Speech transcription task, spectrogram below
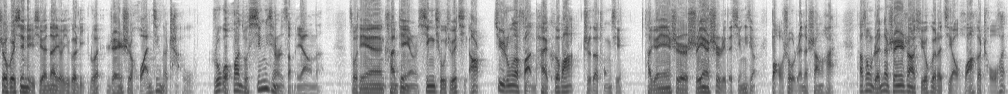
社会心理学呢有一个理论，人是环境的产物。如果换做猩猩是怎么样呢？昨天看电影《星球崛起二》，剧中的反派科巴值得同情。他原因是实验室里的猩猩饱受人的伤害，他从人的身上学会了狡猾和仇恨。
